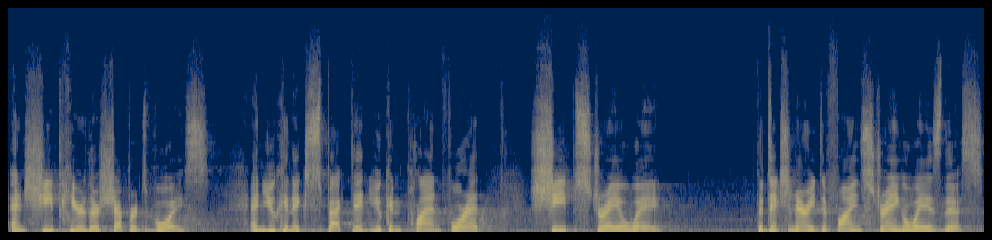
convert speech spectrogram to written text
and sheep hear their shepherd's voice. And you can expect it, you can plan for it. Sheep stray away. The dictionary defines straying away as this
